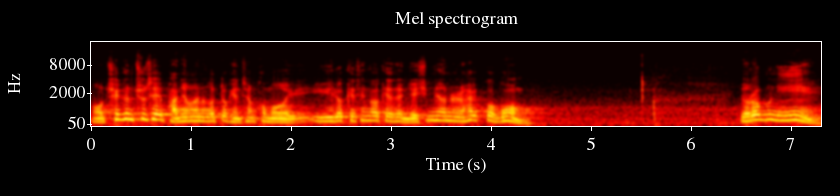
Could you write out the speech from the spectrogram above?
어 최근 추세에 반영하는 것도 괜찮고 뭐 이렇게 생각해서 이제 10년을 할 거고 여러분이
